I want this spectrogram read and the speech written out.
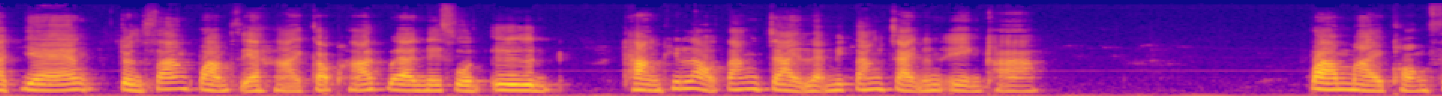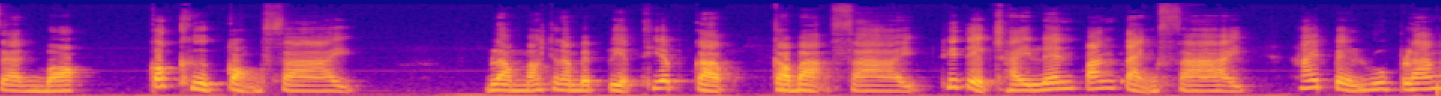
ขัดแย้ง จนสร้างความเสียหายกับฮาร์ดแวร์ในส่วนอื่นทั้งที่เราตั้งใจและไม่ตั้งใจนั่นเองค่ะ ความหมายของ sandboxก็คือกล่องทราย เรามักจะนำไปเปรียบเทียบกับกระบะทรายที่เด็กใช้เล่นปั้นแต่งทราย ให้เป็นรูปร่าง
